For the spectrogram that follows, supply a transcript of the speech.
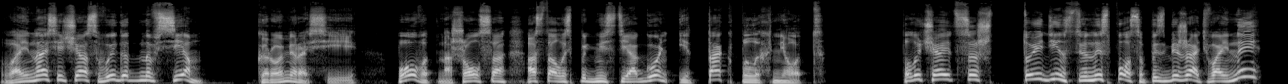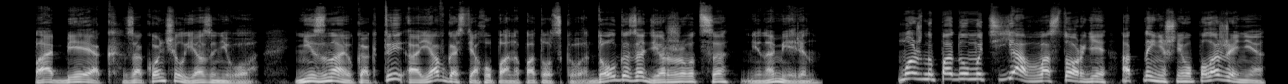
Война сейчас выгодна всем, кроме России. Повод нашелся, осталось поднести огонь, и так полыхнет. Получается, что единственный способ избежать войны «Побег!» — закончил я за него. «Не знаю, как ты, а я в гостях у пана Потоцкого. Долго задерживаться не намерен». «Можно подумать, я в восторге от нынешнего положения»,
